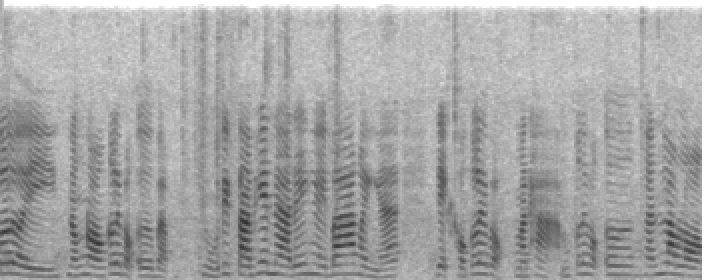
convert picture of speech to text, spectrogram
ก็เลยน้องๆ ก็เลยบอกเออแบบหนูติดตามพี่แอนนาได้ยังไงบ้างอะไรอย่างเงี้ย เด็กเขาก็เลยบอกมาถามก็เลยบอกเอองั้นเราลอง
